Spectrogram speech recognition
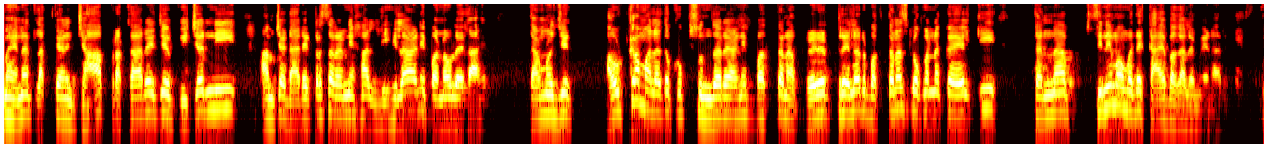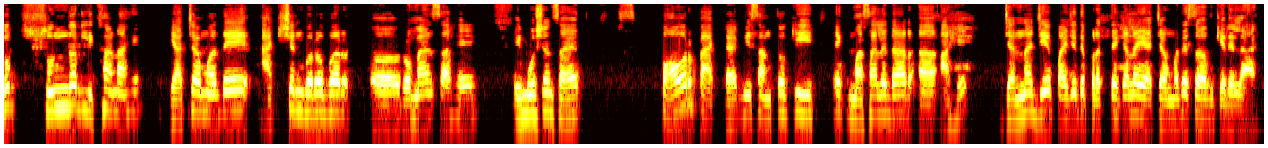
मेहनत लागते आणि ज्या प्रकारे जे विजननी आमच्या डायरेक्टर सरांनी हा लिहिला आणि बनवलेला आहे त्यामुळे जे आउटकम आला तो खूप सुंदर आहे आणि बघताना ट्रेलर बघतानाच लोकांना कळेल की त्यांना सिनेमामध्ये काय बघायला मिळणार आहे. खूप सुंदर लिखाण आहे. याच्यामध्ये ऍक्शन बरोबर रोमॅन्स आहे इमोशन्स आहेत. पॉवर पॅक्ट आहे. मी सांगतो की एक मसालेदार आहे. ज्यांना जे पाहिजे ते प्रत्येकाला याच्यामध्ये सर्व केलेलं आहे.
